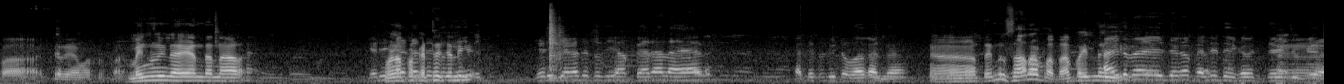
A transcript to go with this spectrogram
ਵਾਹ ਤੇਰੇ ਅਮਰਤਪਾਲ। ਮੈਨੂੰ ਨਹੀਂ ਲੈ ਜਾਂਦਾ ਨਾਲ। ਹੁਣ ਆਪਾਂ ਤੇ ਇਕੱਠੇ ਚੱਲੀਏ? ਜਿਹੜੀ ਜਗ੍ਹਾ ਤੇ ਤੁਸੀਂ ਆ ਪੈਰਾ ਲਾਇਆ ਇੱਥੇ ਤੁਸੀਂ ਟੋਆ ਕਰਨਾ ਹਾਂ। ਤੈਨੂੰ ਸਾਰਾ ਪਤਾ ਪਹਿਲਾਂ ਹੀ। ਮੈਂ ਇਹ ਜਗ੍ਹਾ ਪਹਿਲੇ ਦੇਖ ਦੇਖ ਚੁੱਕਿਆ।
